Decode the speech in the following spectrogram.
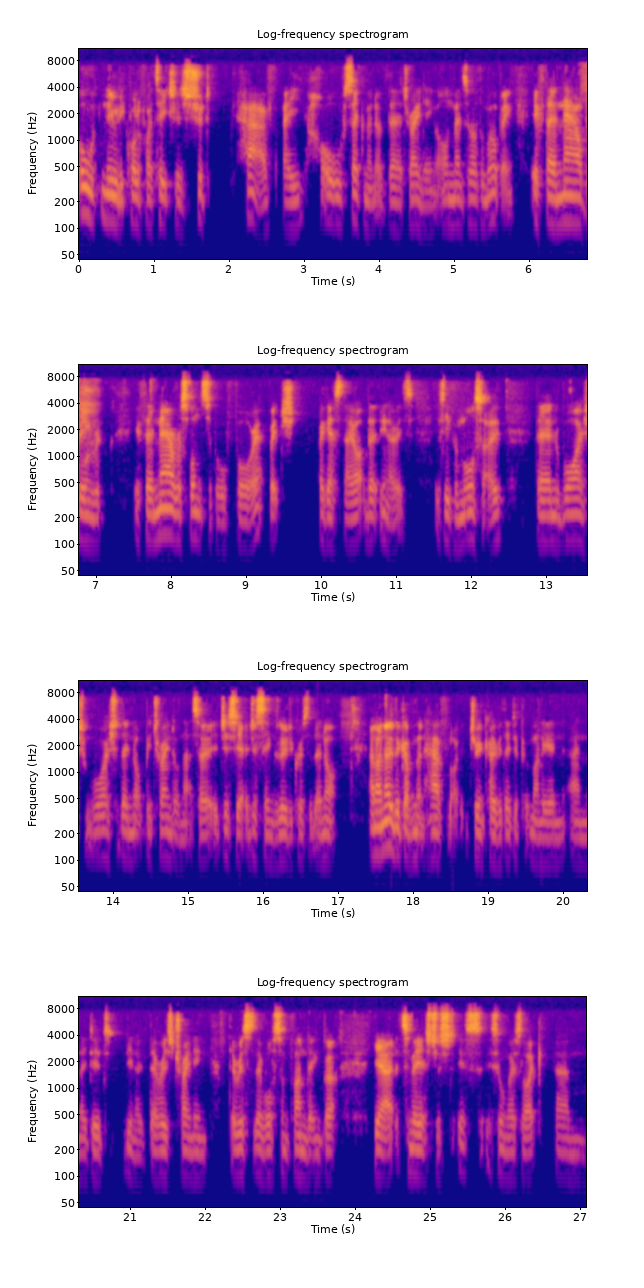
all newly qualified teachers should have a whole segment of their training on mental health and well-being if they're now being if they're now responsible for it, which I guess they are. That you know it's it's even more so. Then why why should they not be trained on that? So it just yeah it just seems ludicrous that they're not. And I know the government have like during COVID they did put money in and they did you know there is training there is there was some funding but yeah, to me, it's just it's it's almost like um,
